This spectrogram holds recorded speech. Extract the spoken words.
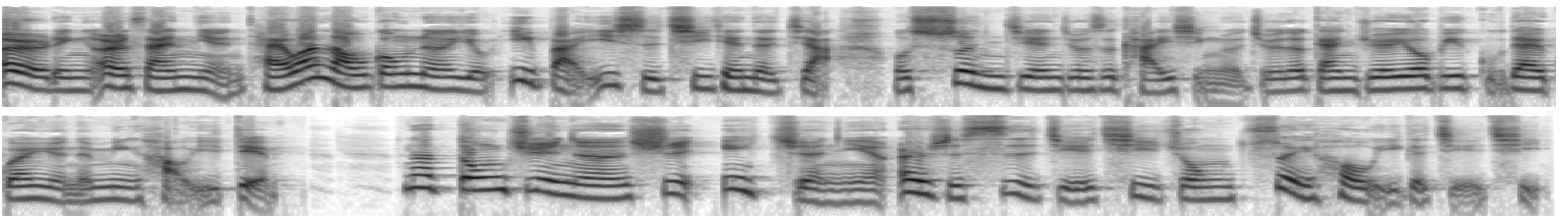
二零二三年，台湾劳工呢有一百一十七天的假，我瞬间就是开心了，觉得感觉有比古代官员的命好一点。那冬至呢，是一整年二十四节气中最后一个节气。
